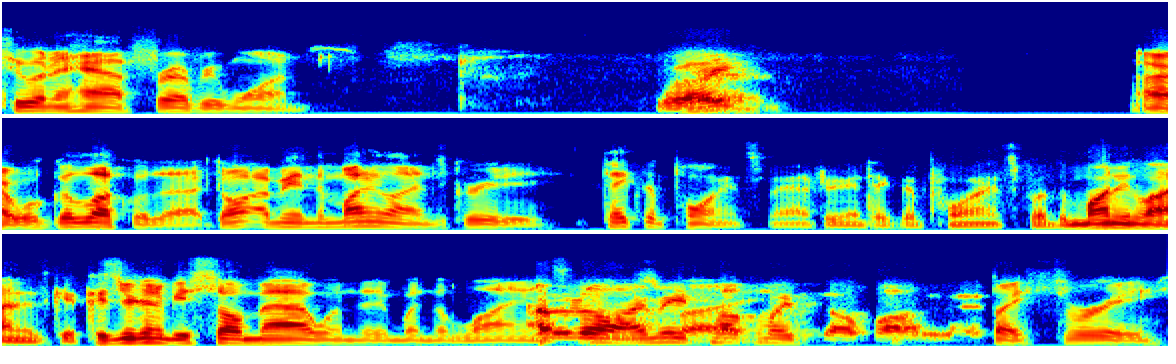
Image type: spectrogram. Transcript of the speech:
Two and a half for every one. Right. Yeah. All right. Well, good luck with that. Don't. I mean, the money line's greedy. Take the points, man. If you're gonna take the points, but the money line is good because you're gonna be so mad when the when the line. I don't know. I may by, talk myself out of it. by three.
